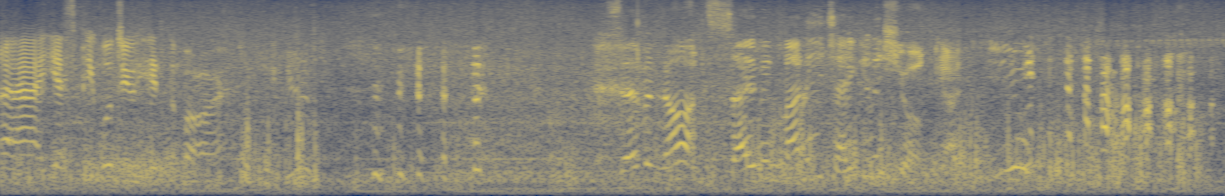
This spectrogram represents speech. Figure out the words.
uh, yes, people do hit the bar. Seven knots, saving money, taking a shortcut.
